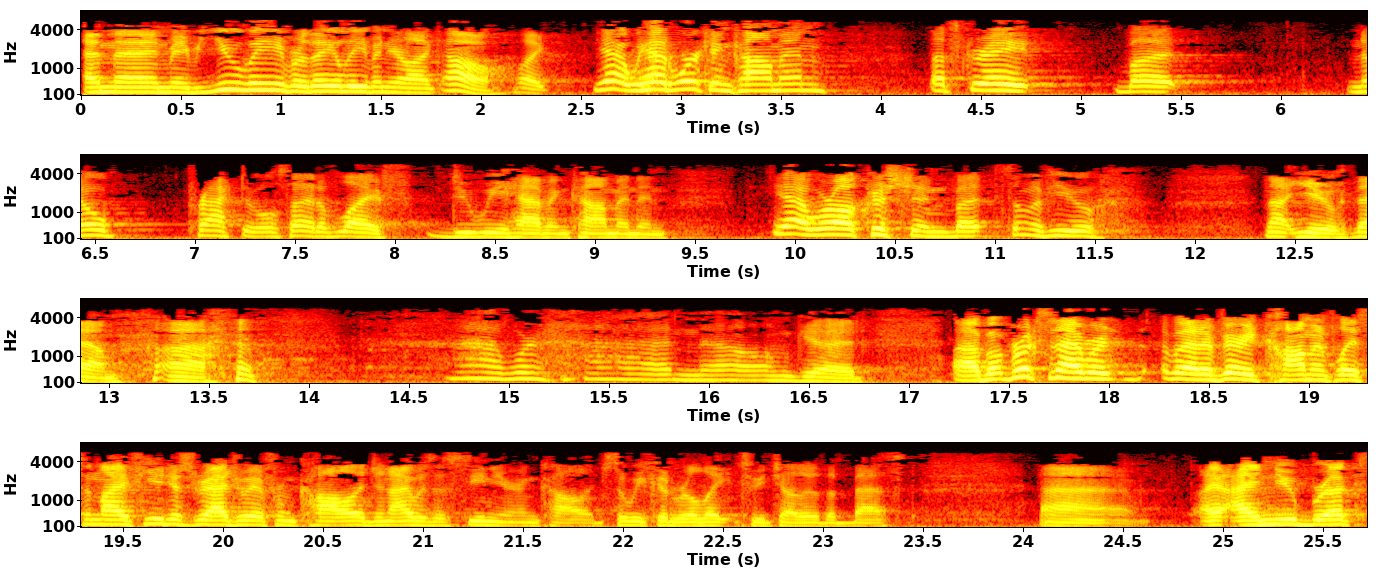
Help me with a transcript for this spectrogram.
and then maybe you leave or they leave, and you're like, oh, like yeah, we had work in common. That's great, but no practical side of life do we have in common? And yeah, we're all Christian, but some of you, not you, them, uh, ah, we're uh, no, I'm good. Uh, but Brooks and I were at a very common place in life. He just graduated from college, and I was a senior in college, so we could relate to each other the best. Uh, I, I knew Brooks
